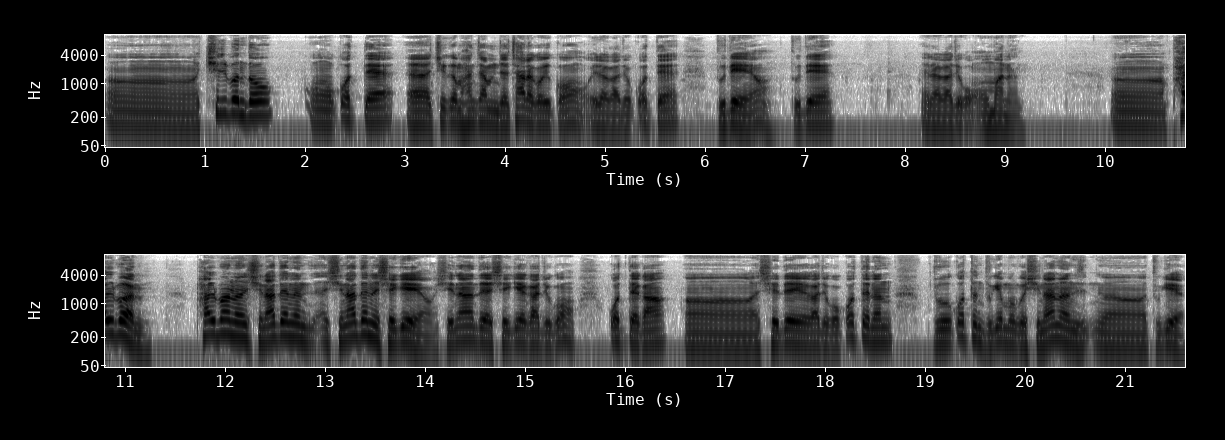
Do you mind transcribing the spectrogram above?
어, 7번도, 어, 꽃대, 에, 지금 한참 이제 자라고 있고, 이래가지고 꽃대 두 대예요. 두 대, 이래가지고 5만원. 어, 8번. 8번은 신화대는, 신화대는 3개예요. 신화대 3개 가지고 꽃대가, 어, 세대 해가지고 꽃대는 두, 꽃은 두 개 물고 신화는, 어, 두 개.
